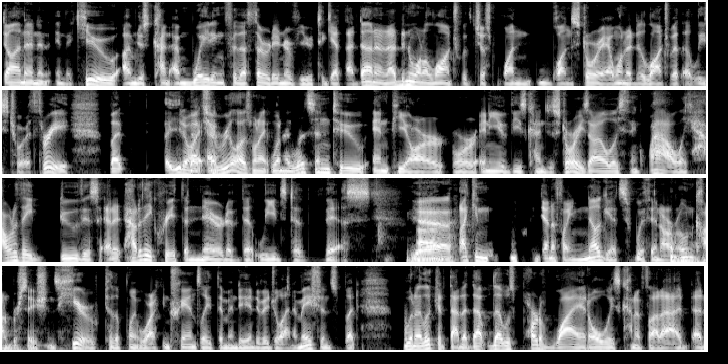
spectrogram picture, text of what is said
done and in, in the queue. I'm just kind of I'm waiting for the third interview to get that done. And I didn't want to launch with just one one story. I wanted to launch with at least two or three. But you know, gotcha. I, I realize when I when I listen to NPR or any of these kinds of stories, I always think, wow, like how do they do this edit? How do they create the narrative that leads to this? Yeah, um, I can identify nuggets within our own conversations here to the point where I can translate them into individual animations. But when I looked at that, that that was part of why I'd always kind of thought, I, I,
